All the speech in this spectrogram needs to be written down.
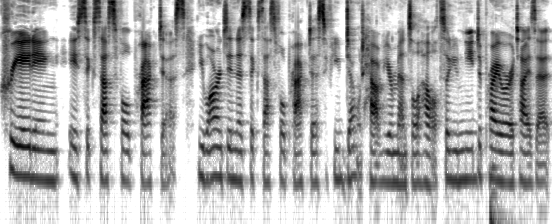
creating a successful practice. You aren't in a successful practice if you don't have your mental health. So you need to prioritize it.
